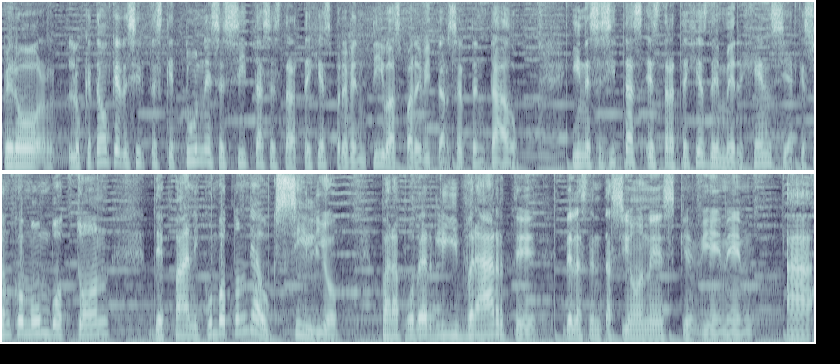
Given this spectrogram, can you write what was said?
pero lo que tengo que decirte es que tú necesitas estrategias preventivas para evitar ser tentado y necesitas estrategias de emergencia que son como un botón de pánico, un botón de auxilio para poder librarte de las tentaciones que vienen a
